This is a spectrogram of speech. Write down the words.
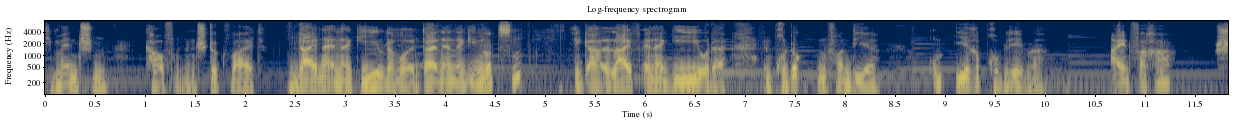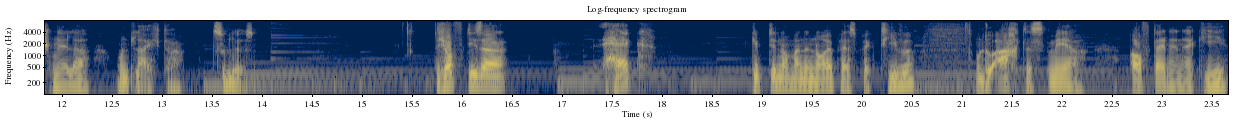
die Menschen kaufen ein Stück weit deine Energie oder wollen deine Energie nutzen, egal Live-Energie oder in Produkten von dir, um ihre Probleme einfacher, schneller und leichter zu lösen. Ich hoffe, dieser Hack gibt dir nochmal eine neue Perspektive und du achtest mehr auf deine Energie,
